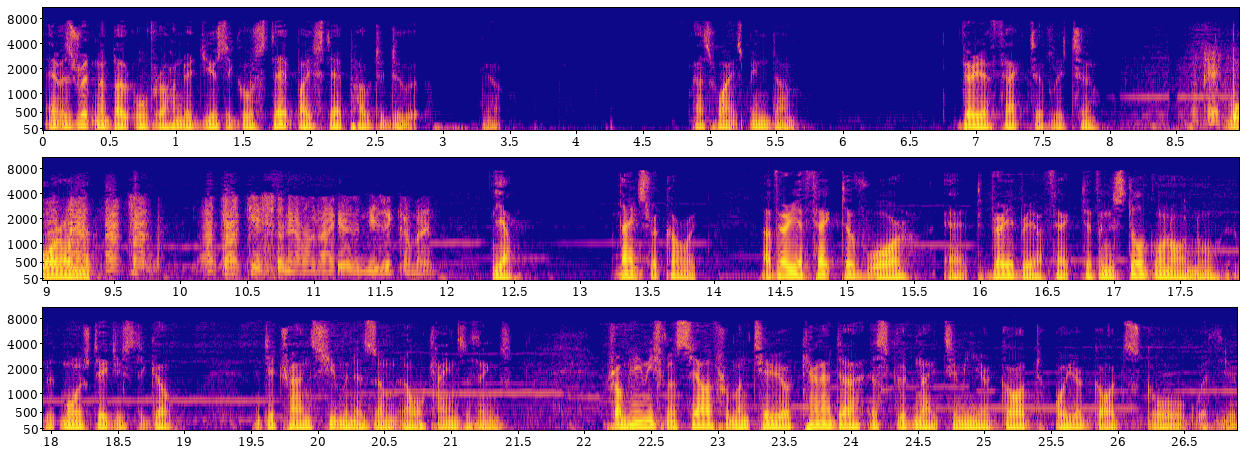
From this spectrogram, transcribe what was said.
And it was written about over a hundred years ago, step by step, how to do it. Yeah. That's why it's been done. Very effectively too. Okay. War on I'll, the- I'll, talk, I'll talk to you soon, Alan. I hear the music coming in. Yeah. Thanks for calling. A very effective war, uh, very, very effective, and it's still going on though, with more stages to go, into transhumanism and all kinds of things. From Hamish myself from Ontario, Canada, it's good night to me, your God or your gods go with you.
